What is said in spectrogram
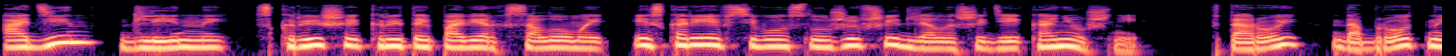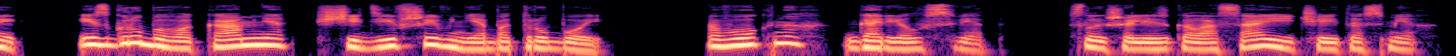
Один — длинный, с крышей, крытой поверх соломой и, скорее всего, служивший для лошадей конюшней. Второй — добротный, из грубого камня, щадивший в небо трубой. В окнах горел свет. Слышались голоса и чей-то смех.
